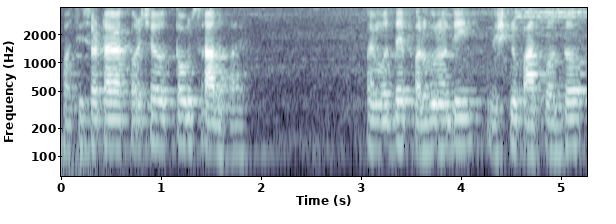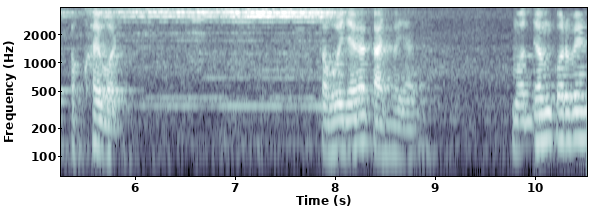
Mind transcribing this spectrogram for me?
পঁচিশশো টাকা খরচ হয় উত্তম শ্রাদ্ধ হয় ওর মধ্যে ফল্গু নদী বিষ্ণু পাদপদ্ম অক্ষয় বট সব জায়গা কাজ হয়ে যাবে মধ্যম করবেন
